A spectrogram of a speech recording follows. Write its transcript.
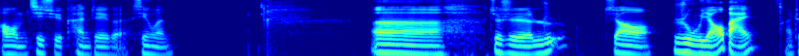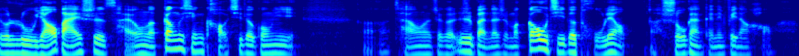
好，我们继续看这个新闻。呃，就是乳叫乳摇白啊，这个乳摇白是采用了钢琴烤漆的工艺，啊，采用了这个日本的什么高级的涂料啊，手感肯定非常好啊。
